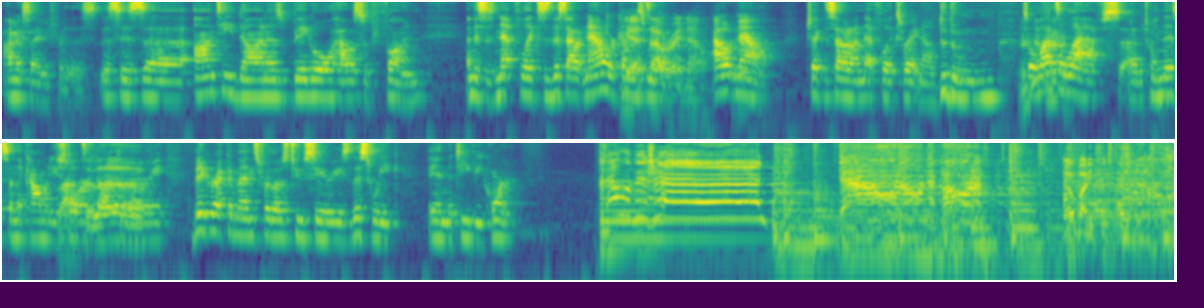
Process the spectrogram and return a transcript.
I'm excited for this. This is uh, Aunty Donna's Big Ol' House of Fun, and this is Netflix. Is this out now or coming Yeah, this it's out right now. Out Yeah. now. Check this out on Netflix right now. Doo-doo. So lots of laughs uh, between this and the Comedy Store of love. documentary. Big recommends for those two series this week in the TV corner. Television! Down on the corner. Nobody puts baby in a corner.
